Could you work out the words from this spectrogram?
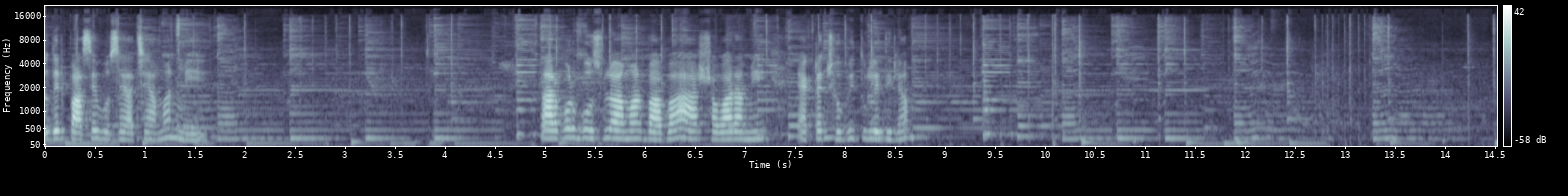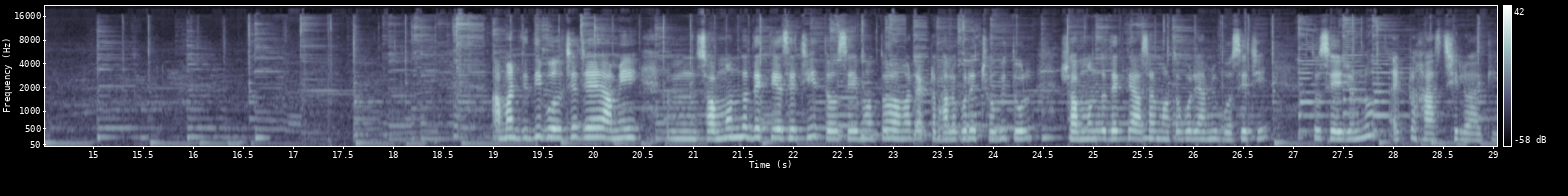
ওদের পাশে বসে আছে আমার মেয়ে। তারপর বসল আমার বাবা, আর সবার আমি একটা ছবি তুলে দিলাম। আমার দিদি বলছে যে, আমি সম্বন্ধ দেখতে এসেছি, তো সেই মতো আমার একটা ভালো করে ছবি তুল। সম্বন্ধ দেখতে আসার মতো করে আমি বসেছি। তো সেই জন্য একটু হাসছিল আর কি।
